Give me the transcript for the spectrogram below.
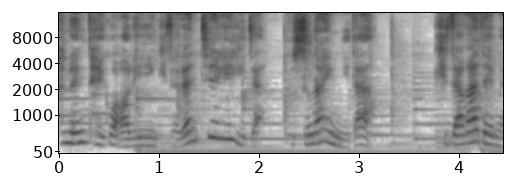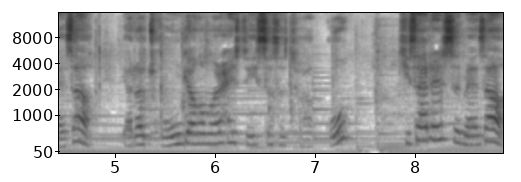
저는 대구 어린이 기자단 7기 기자 구승아입니다. 기자가 되면서 여러 좋은 경험을 할 수 있어서 좋았고 기사를 쓰면서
